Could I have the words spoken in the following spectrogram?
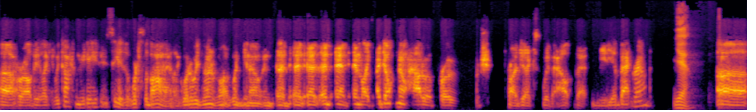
uh, where I'll be like, "Can we talk to media agency. Is it worth the buy? Like, what are we doing? What, you know, and, and, and, and, and, and like, I don't know how to approach projects without that media background. Yeah. Uh,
